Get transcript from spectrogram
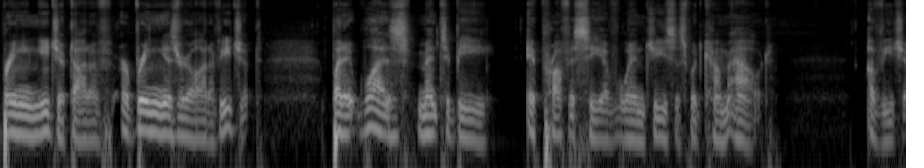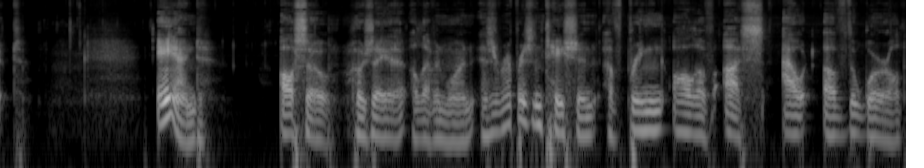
bringing Egypt out of, or bringing Israel out of Egypt. But it was meant to be a prophecy of when Jesus would come out of Egypt. And also Hosea 11:1 as a representation of bringing all of us out of the world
